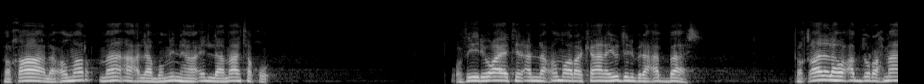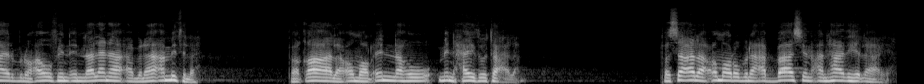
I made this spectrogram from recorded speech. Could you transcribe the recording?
فقال عمر ما أعلم منها إلا ما تقول. وفي رواية أن عمر كان يدني ابن عباس. فقال له عبد الرحمن بن عوف إن لنا أبناء مثله. فقال عمر إنه من حيث تعلم. فسأل عمر بن عباس عن هذه الآية.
